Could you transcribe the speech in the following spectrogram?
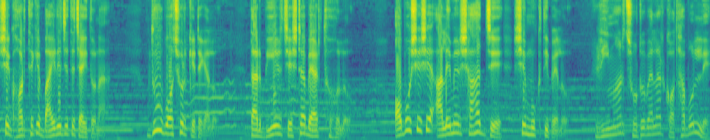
সে ঘর থেকে বাইরে যেতে চাইতো না। দু বছর কেটে গেল। তার বিয়ের চেষ্টা ব্যর্থ হল। অবশেষে আলেমের সাহায্যে সে মুক্তি পেল। রিমার ছোটবেলার কথা বললে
